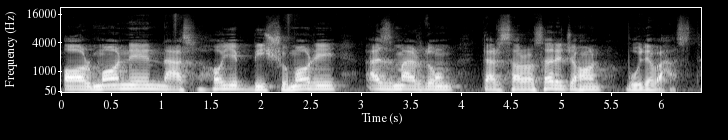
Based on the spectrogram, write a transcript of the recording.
آرمان نسلهای بیشماری از مردم در سراسر جهان بوده و هست.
